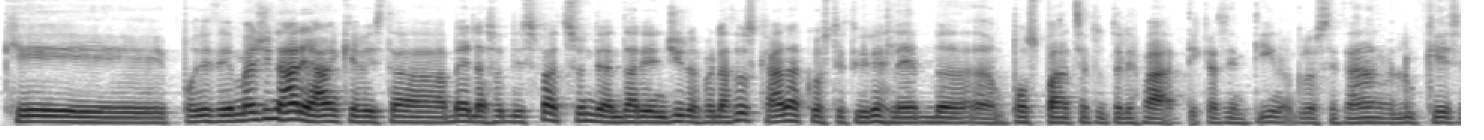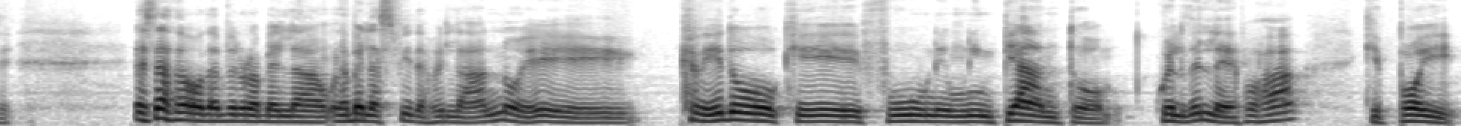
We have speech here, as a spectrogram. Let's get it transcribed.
che potete immaginare anche questa bella soddisfazione di andare in giro per la Toscana a costituire club eh, un po' sparsi a tutte le parti, Casentino, Grossetano, Lucchese. È stata davvero una bella, una bella sfida quell'anno e credo che fu un, un impianto, quello dell'epoca, che poi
